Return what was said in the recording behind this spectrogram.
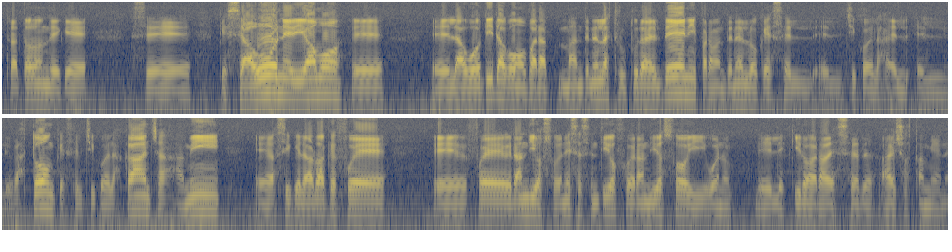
trataron de que se, que se abone, digamos, eh, eh, la gotita como para mantener la estructura del tenis, para mantener lo que es el, chico de el, Gastón, que es el chico de las canchas, a mí, así que la verdad que fue, fue grandioso, en ese sentido fue grandioso y bueno, les quiero agradecer a ellos también.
